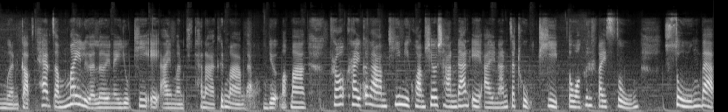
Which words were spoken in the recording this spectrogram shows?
เหมือนกับแทบจะไม่เหลือเลยในยุคที่ AI มันพัฒนาขึ้นมาแบบเยอะมากๆ เพราะใครก็ตามที่มีความเชี่ยวชาญด้าน AI นั้นจะถูกถีบตัวขึ้นไปสูง สูงแบบ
